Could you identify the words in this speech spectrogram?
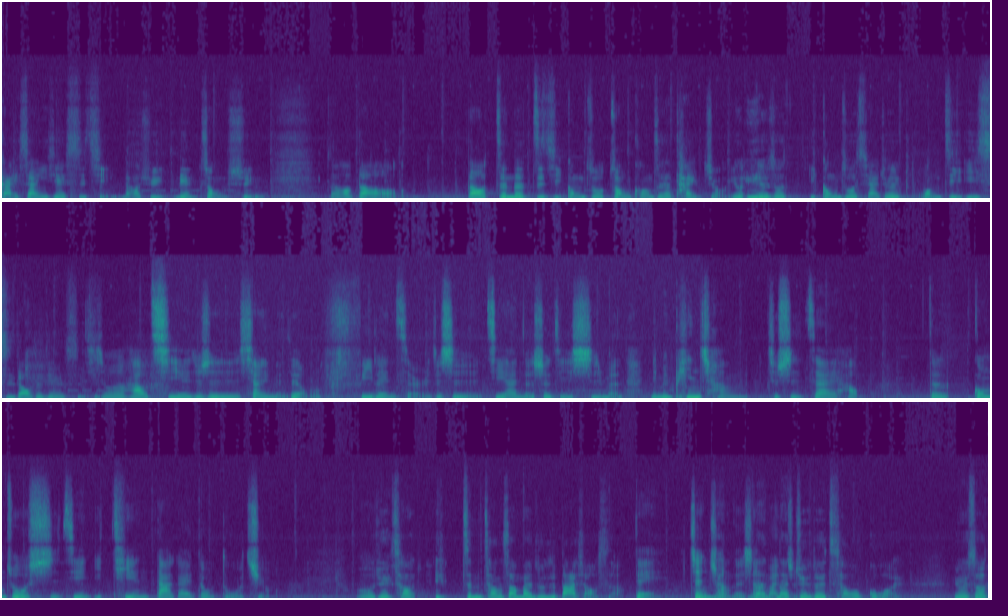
改善一些事情，然后去练中训，然后到到真的自己工作状况真的太久，有因为有时候一工作起来就会忘记意识到这件事情。其实我很好奇耶，就是像你们这种 freelancer，就是接案的设计师们，你们平常就是在好的工作时间一天大概都多久？哦，我觉得超一正常上班族是八小时啊，对，正常的上班族，哦，那，绝对超过哎，有的时候。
